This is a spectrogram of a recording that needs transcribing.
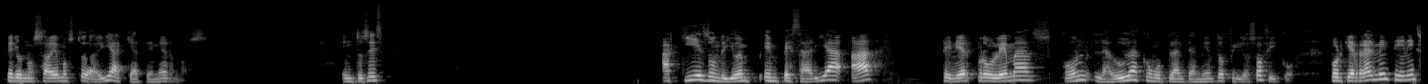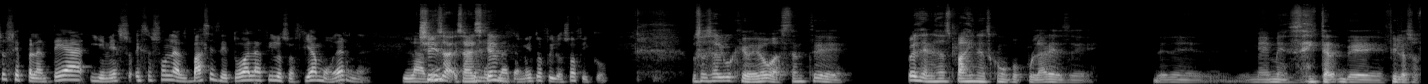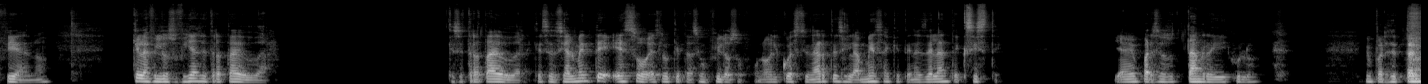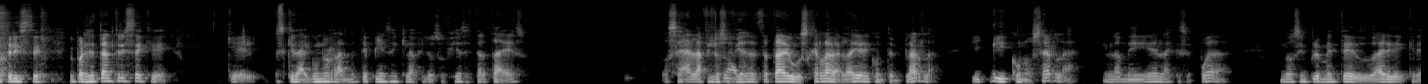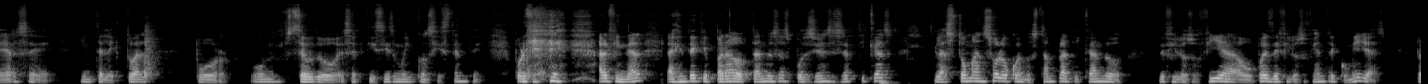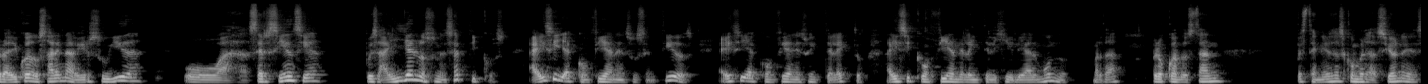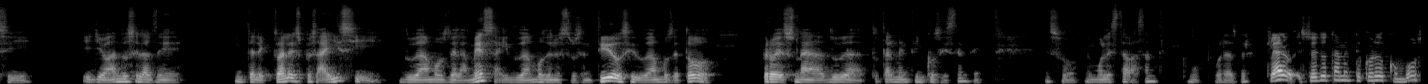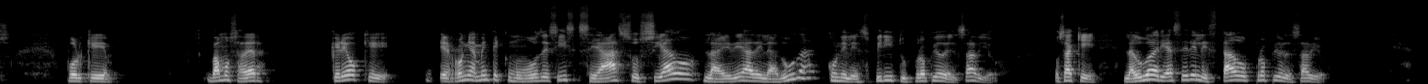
pero no sabemos todavía a qué atenernos. Entonces, aquí es donde yo em, empezaría a tener problemas con la duda como planteamiento filosófico, porque realmente en eso se plantea y en eso esas son las bases de toda la filosofía moderna. La sí, ¿sabes qué? planteamiento filosófico. O sea, es algo que veo bastante, pues en esas páginas como populares de, de, memes de filosofía, ¿no? Que la filosofía se trata de dudar. Que se trata de dudar. Que esencialmente eso es lo que te hace un filósofo, ¿no? El cuestionarte si la mesa que tenés delante existe. Y a mí me parece eso tan ridículo. Me parece tan triste. Me parece tan triste que, que, pues que algunos realmente piensen que la filosofía se trata de eso. O sea, la filosofía se trata de buscar la verdad y de contemplarla y, y, conocerla en la medida en la que se pueda. No simplemente de dudar y de creerse intelectual por un pseudo escepticismo inconsistente. Porque al final la gente que para adoptando esas posiciones escépticas las toman solo cuando están platicando de filosofía o pues de filosofía entre comillas. Pero ahí cuando salen a vivir su vida o a hacer ciencia, pues ahí ya no son escépticos. Ahí sí ya confían en sus sentidos, ahí sí ya confían en su intelecto, ahí sí confían en la inteligibilidad del mundo, ¿verdad? Pero cuando están pues teniendo esas conversaciones y, y llevándoselas de intelectuales, pues ahí sí dudamos de la mesa y dudamos de nuestros sentidos y dudamos de todo. Pero es una duda totalmente inconsistente. Eso me molesta bastante, como podrás ver. Claro, estoy totalmente de acuerdo con vos, porque vamos a ver, creo que erróneamente, como vos decís, se ha asociado la idea de la duda con el espíritu propio del sabio. O sea que la duda debería ser el estado propio del sabio.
